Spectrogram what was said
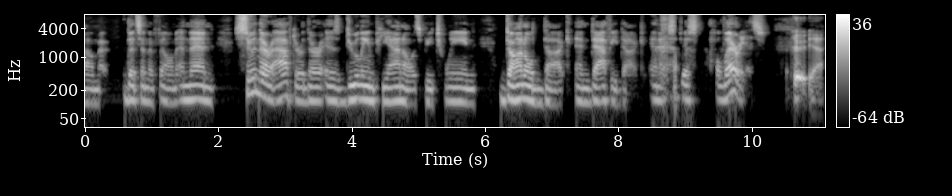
um, that's in the film, and then soon thereafter there is dueling pianos between Donald Duck and Daffy Duck, and it's just hilarious. yeah.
